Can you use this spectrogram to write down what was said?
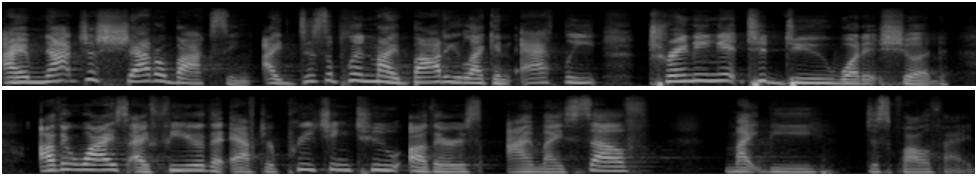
I am not just shadowboxing. I discipline my body like an athlete, training it to do what it should. Otherwise, I fear that after preaching to others, I myself might be disqualified.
